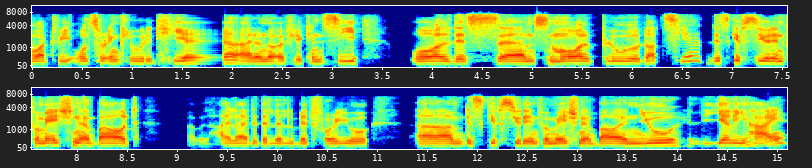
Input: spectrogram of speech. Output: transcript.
what we also included here. I don't know if you can see all these um, small blue dots here. This gives you the information about, I will highlight it a little bit for you. Um, this gives you the information about a new yearly high.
